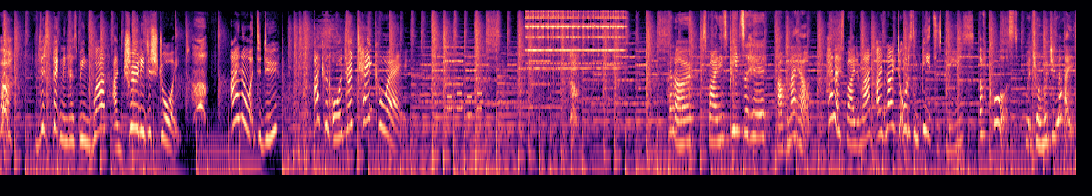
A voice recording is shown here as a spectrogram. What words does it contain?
This picnic has been well and truly destroyed. I know what to do. I can order a takeaway. Hello, Spidey's Pizza here. How can I help? Hello, Spider-Man. I'd like to order some pizzas, please. Of course. Which one would you like?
